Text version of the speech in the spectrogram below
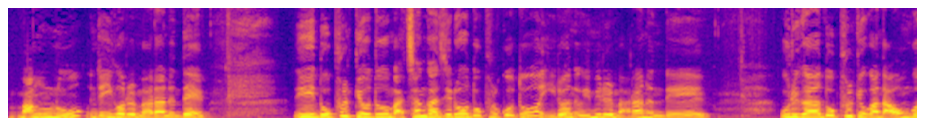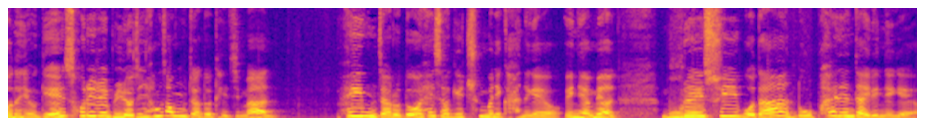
망루 이제 이거를 말하는데 이 노풀교도 마찬가지로 노풀고도 이런 의미를 말하는데 우리가 노풀교가 나온 거는 여기에 소리를 빌려준 형상문자도 되지만 회의문자로도 해석이 충분히 가능해요. 왜냐하면 물의 수위보다 높아야 된다 이런 얘기예요.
